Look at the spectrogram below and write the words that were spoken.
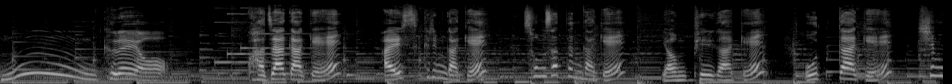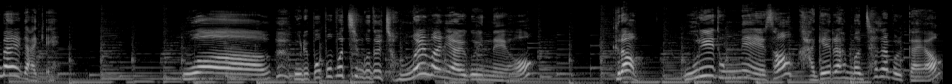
음, 그래요. 과자 가게, 아이스크림 가게, 솜사탕 가게, 연필 가게, 옷 가게, 신발 가게. 우와, 우리 뽀뽀뽀 친구들 정말 많이 알고 있네요. 그럼 우리 동네에서 가게를 한번 찾아볼까요?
